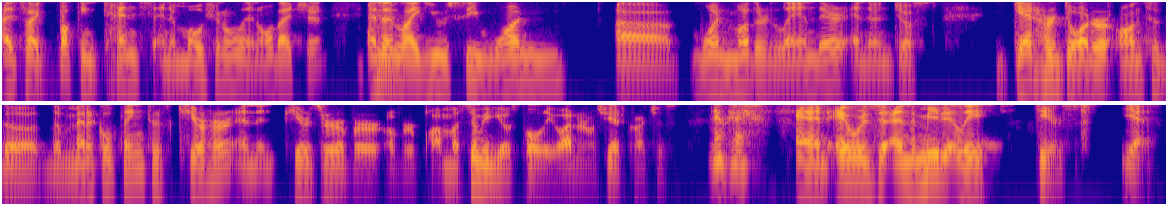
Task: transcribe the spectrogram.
it's like fucking tense and emotional and all that shit. And then Mhm. like you see one uh one mother land there and then just get her daughter onto the the medical thing to cure her and then cures her of her of her I'm assuming it was polio. I don't know. She had crutches. Okay. And it was and immediately tears. Yes.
